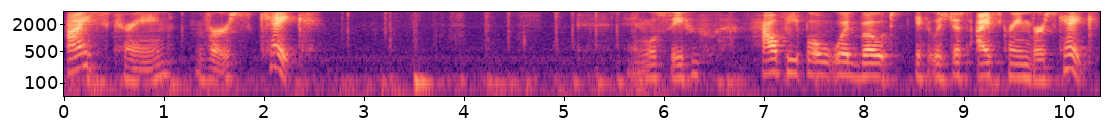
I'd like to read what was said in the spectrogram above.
ice cream versus cake. And we'll see who, how people would vote if it was just ice cream versus cake.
